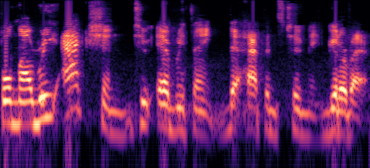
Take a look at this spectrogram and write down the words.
for my reaction to everything that happens to me, good or bad.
